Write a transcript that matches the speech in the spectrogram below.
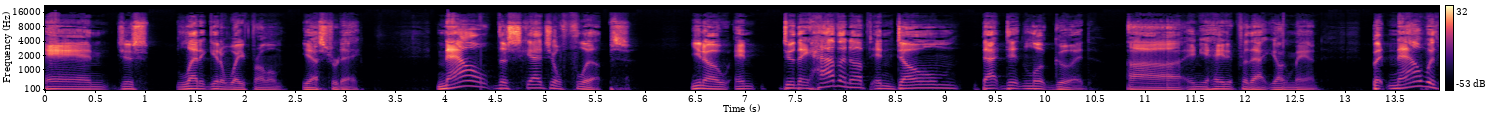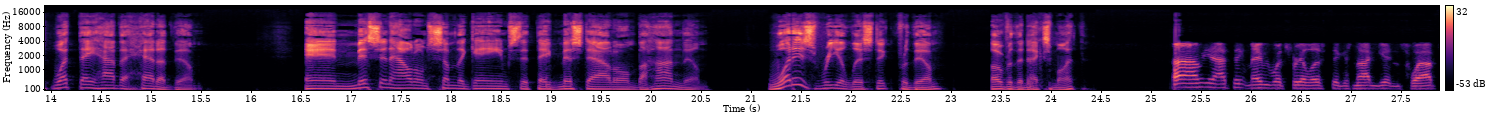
and just let it get away from them yesterday. Now the schedule flips, you know, and do they have enough in Dohm? That didn't look good. Uh, and you hate it for that young man. But now with what they have ahead of them and missing out on some of the games that they've missed out on behind them, what is realistic for them over the next month? Um, you know, I think maybe what's realistic is not getting swept.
